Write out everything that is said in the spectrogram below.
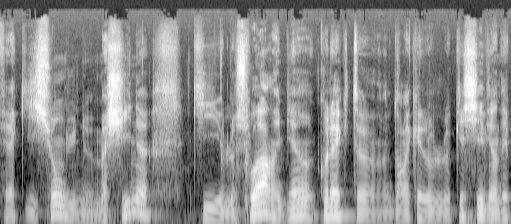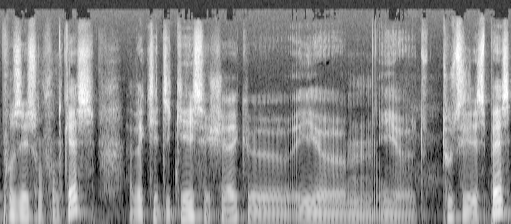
fait l'acquisition d'une machine qui, le soir, eh bien, collecte, euh, dans laquelle le caissier vient déposer son fonds de caisse, avec ses tickets, ses chèques euh, et, euh, et, euh, toutes ces espèces.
